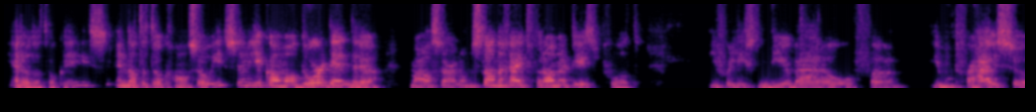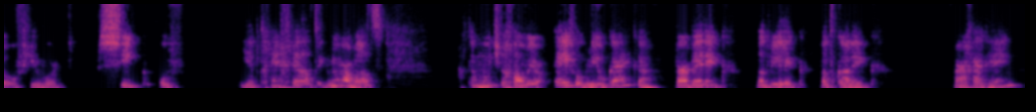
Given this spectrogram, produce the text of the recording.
Ja, dat het oké is. En dat het ook gewoon zo is. Hè. Je kan wel doordenderen, maar als er een omstandigheid veranderd is, bijvoorbeeld je verliest een dierbare of uh, je moet verhuizen of je wordt ziek of je hebt geen geld, ik noem maar wat. Dan moet je gewoon weer even opnieuw kijken. Waar ben ik? Wat wil ik? Wat kan ik? Waar ga ik heen?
